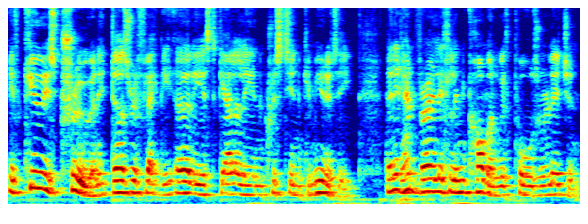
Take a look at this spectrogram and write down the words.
If Q is true and it does reflect the earliest Galilean Christian community, then it had very little in common with Paul's religion.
